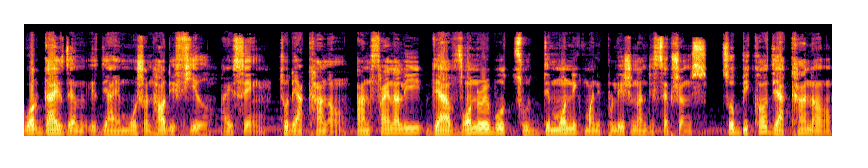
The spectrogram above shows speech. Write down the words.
What guides them is their emotion, how they feel, I saying, to their carnal. And finally, they are vulnerable to demonic manipulation and deceptions. So because they are carnal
